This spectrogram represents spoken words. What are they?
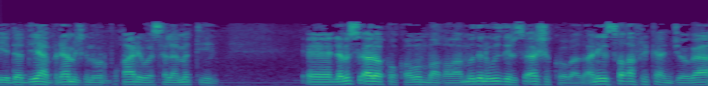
iyo daadiyaha barnaamijka nuur bukhaari waa salaamatihiin laba su'aaloo ka kooban baa qabaa mudane wasiir su'aasha koowaad aniga south african joogaa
